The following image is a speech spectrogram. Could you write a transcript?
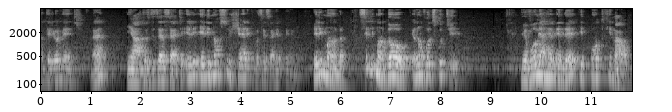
anteriormente, né? em Atos 17. Ele, ele não sugere que você se arrependa, ele manda. Se ele mandou, eu não vou discutir. Eu vou me arrepender e ponto final.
